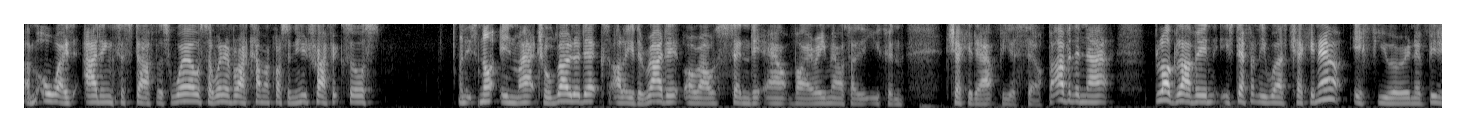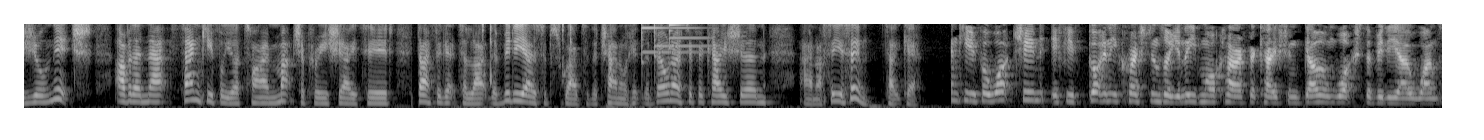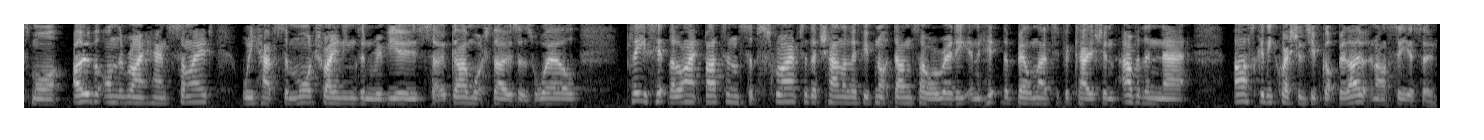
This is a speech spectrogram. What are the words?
I'm always adding to stuff as well. So whenever I come across a new traffic source, and it's not in my actual Rolodex, I'll either add it or I'll send it out via email so that you can check it out for yourself. But other than that, Blog Lovin is definitely worth checking out if you are in a visual niche. Other than that, thank you for your time, much appreciated. Don't forget to like the video, subscribe to the channel, hit the bell notification, and I'll see you soon. Take care. Thank you for watching. If you've got any questions or you need more clarification, go and watch the video once more. Over on the right hand side, we have some more trainings and reviews, so go and watch those as well. Please hit the like button, subscribe to the channel if you've not done so already, and hit the bell notification. Other than that, ask any questions you've got below, and I'll see you soon.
